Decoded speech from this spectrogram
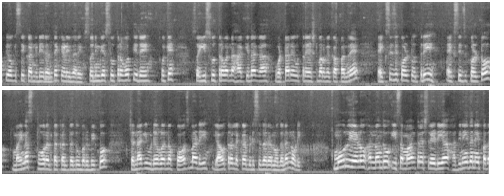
ಉಪಯೋಗಿಸಿ ಕಂಡುಹಿಡಿಯಿರಿ ಅಂತ ಕೇಳಿದ್ದಾರೆ. ಸೊ ನಿಮಗೆ ಸೂತ್ರ ಗೊತ್ತಿದೆ. ಓಕೆ ಸೊ ಈ ಸೂತ್ರವನ್ನು ಹಾಕಿದಾಗ ಒಟ್ಟಾರೆ ಉತ್ತರ ಎಷ್ಟು ಬರಬೇಕಪ್ಪ ಅಂದರೆ x is equal to three x is equal to minus four ಅಂತಕ್ಕಂಥದ್ದು ಬರಬೇಕು. ಚೆನ್ನಾಗಿ ವಿಡಿಯೋಗಳನ್ನು ಪಾಸ್ ಮಾಡಿ ಯಾವ ಥರ ಲೆಕ್ಕ ಬಿಡಿಸಿದ್ದಾರೆ ಅನ್ನೋದನ್ನು ನೋಡಿ. ಮೂರು, ಏಳು, ಹನ್ನೊಂದು ಈ ಸಮಾಂತರ ಶ್ರೇಣಿಯ ಹದಿನೈದನೇ ಪದ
